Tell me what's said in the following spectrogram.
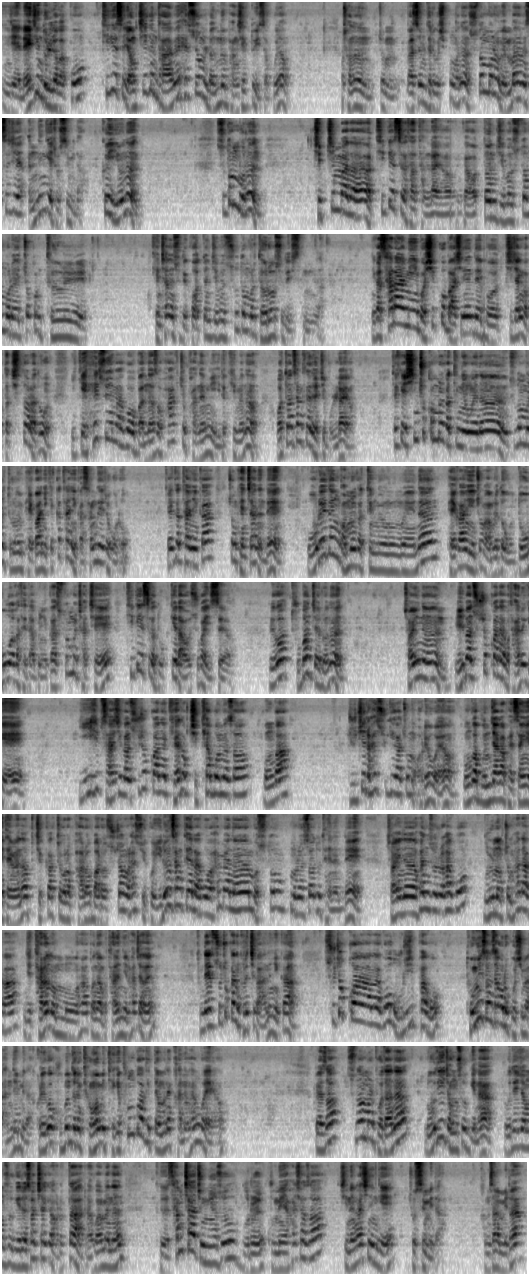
이제 레진 돌려갖고 TDS를 0 찍은 다음에 해수염을 넣는 방식도 있었고요. 저는 좀 말씀드리고 싶은 거는 수돗물은 웬만하면 쓰지 않는 게 좋습니다. 그 이유는 수돗물은 집집마다 TDS가 다 달라요. 그러니까 어떤 집은 수돗물에 조금 덜 괜찮을 수도 있고 어떤 집은 수돗물이 더러울 수도 있습니다. 그러니까 사람이 뭐 씻고 마시는데 뭐 지장이 없다 치더라도 이게 해수염하고 만나서 화학적 반응을 일으키면은 어떤 상태가 될지 몰라요. 특히 신축 건물 같은 경우에는 수돗물 들어오는 배관이 깨끗하니까 상대적으로 깨끗하니까 좀 괜찮은데 오래된 건물 같은 경우에는 배관이 좀 아무래도 노후화가 되다 보니까 수돗물 자체에 TDS가 높게 나올 수가 있어요. 그리고 두 번째로는 저희는 일반 수족관하고 다르게 24시간 수족관을 계속 지켜보면서 뭔가 유지를 해주기가 좀 어려워요. 뭔가 문제가 발생이 되면 즉각적으로 바로 바로 수정을 할 수 있고 이런 상태라고 하면은 뭐 수돗물을 써도 되는데 저희는 환수를 하고 물목 좀 하다가 이제 다른 업무 하거나 뭐 다른 일을 하잖아요. 근데 수족관은 그렇지가 않으니까 수족관하고 우리 집하고 동일선상으로 보시면 안 됩니다. 그리고 그분들은 경험이 되게 풍부하기 때문에 가능한 거예요. 그래서 수돗물보다는 로디 정수기나 로디 정수기를 설치하기 어렵다라고 하면은 그 3차 증류수 물을 구매하셔서 진행하시는 게 좋습니다. 감사합니다.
